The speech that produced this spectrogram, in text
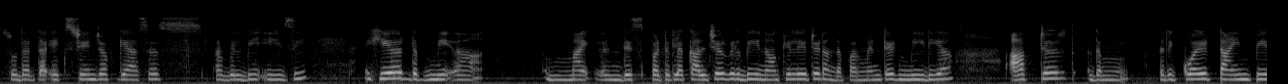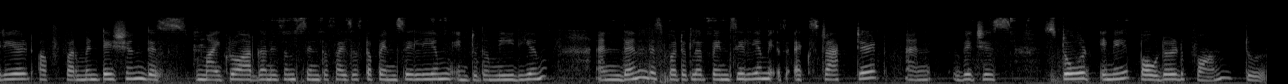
so that the exchange of gases uh, will be easy. Here the uh, my, in this particular culture will be inoculated on the fermented media after the required time period of fermentation this microorganism synthesizes the penicillium into the medium and then this particular penicillium is extracted and which is stored in a powdered form to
